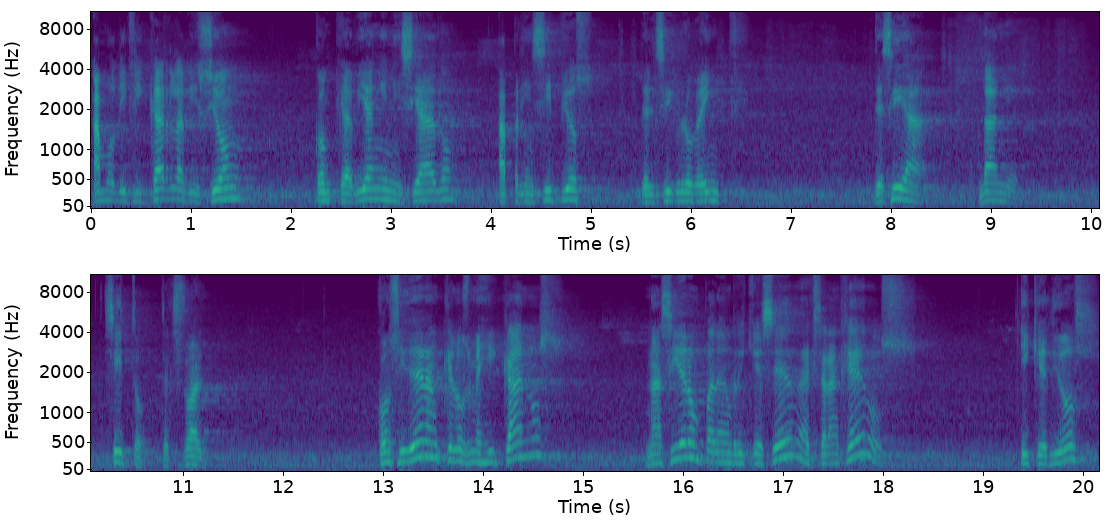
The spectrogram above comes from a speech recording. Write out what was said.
a modificar la visión con que habían iniciado a principios del siglo XX. Decía Daniel, cito textual, consideran que los mexicanos nacieron para enriquecer a extranjeros y que Dios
